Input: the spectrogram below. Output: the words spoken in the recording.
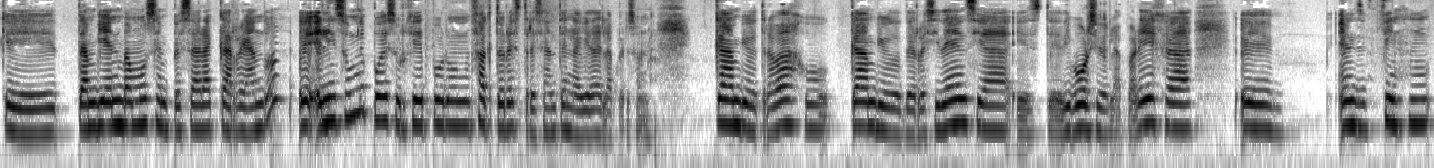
que también vamos a empezar acarreando. Eh, el insomnio puede surgir por un factor estresante en la vida de la persona cambio de trabajo, cambio de residencia, este divorcio de la pareja, eh, en fin,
